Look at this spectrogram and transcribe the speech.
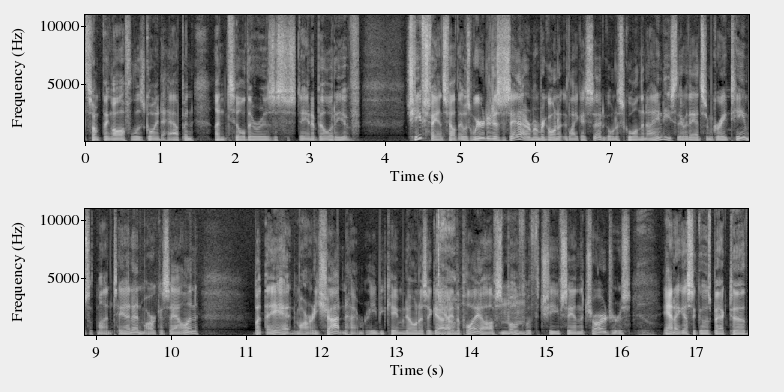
something awful is going to happen until there is a sustainability of Chiefs fans felt it was weird to just say that. I remember going, to, like I said, going to school in the '90s. There, they had some great teams with Montana and Marcus Allen, but they had Marty Schottenheimer. He became known as a guy in the playoffs, both with the Chiefs and the Chargers. And I guess it goes back to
